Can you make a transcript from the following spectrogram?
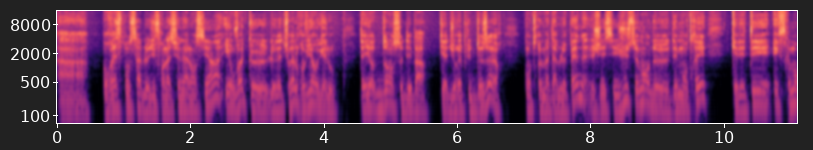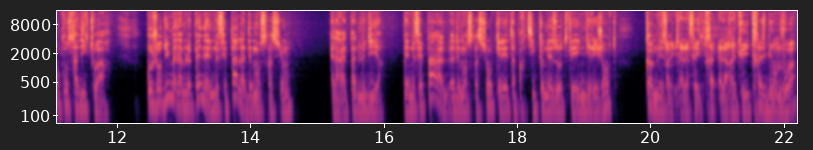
à, aux du Front National ancien. Et on voit que le naturel revient au galop. D'ailleurs, dans ce débat qui a duré plus de deux heures contre Madame Le Pen, j'ai essayé justement de démontrer qu'elle était extrêmement contradictoire. Aujourd'hui, Madame Le Pen, elle ne fait pas la démonstration, elle n'arrête pas de le dire, mais elle ne fait pas la démonstration qu'elle est un parti comme les autres, qu'elle est une dirigeante comme les Enfin, autres. Elle a, fait, tre- elle a recueilli 13 millions de voix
